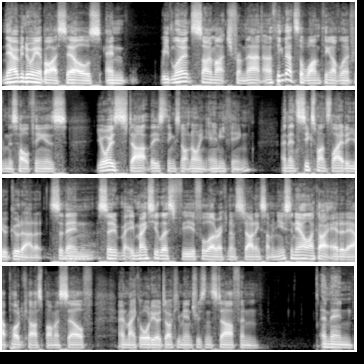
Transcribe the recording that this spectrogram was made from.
now we've been doing it by ourselves, and we learned so much from that. And I think that's the one thing I've learned from this whole thing is you always start these things not knowing anything, and then six months later you're good at it. So then, so it makes you less fearful, I reckon, of starting something new. So now, like I edit our podcast by myself and make audio documentaries and stuff, and and then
